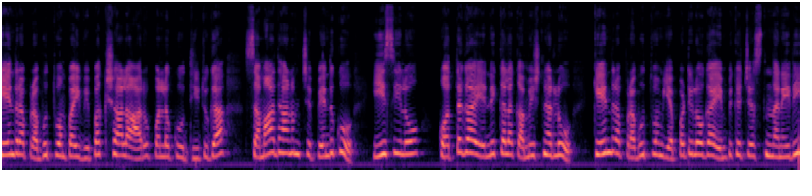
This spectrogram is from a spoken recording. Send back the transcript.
కేంద్ర ప్రభుత్వంపై విపక్షాల ఆరోపణలకు ధీటుగా సమాధానం చెప్పేందుకు ఈసీలో కొత్తగా ఎన్నికల కమిషనర్లు కేంద్ర ప్రభుత్వం ఎప్పటిలోగా ఎంపిక చేస్తుందనేది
